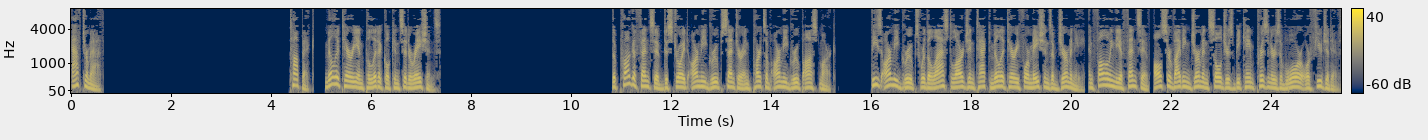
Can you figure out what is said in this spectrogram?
Aftermath Military and political considerations The Prague Offensive destroyed Army Group Center and parts of Army Group Ostmark. These army groups were the last large intact military formations of Germany, and following the offensive, all surviving German soldiers became prisoners of war or fugitives.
